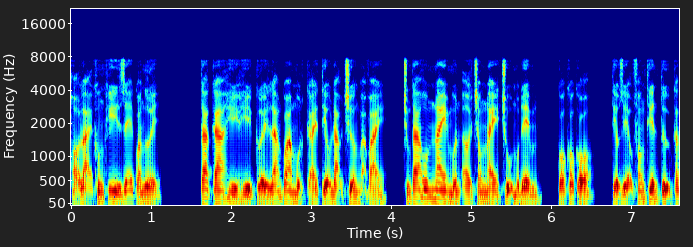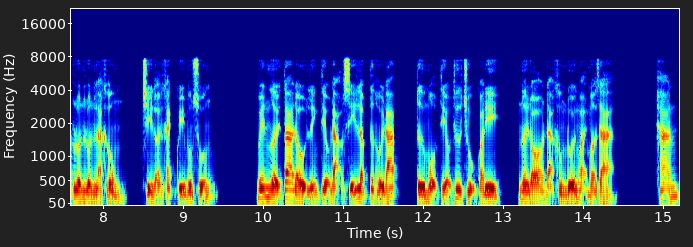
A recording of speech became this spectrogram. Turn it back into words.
họ lại không khi dễ qua ngươi. Ta ca hì hì cười lãng qua một cái tiểu đạo trưởng bà vai, chúng ta hôm nay muốn ở trong này trụ một đêm, có có có, tiểu diệu phong thiên tử các luôn luôn là không, chỉ đợi khách quý bông xuống. Bên người ta đầu lĩnh tiểu đạo sĩ lập tức hồi đáp, từ mộ tiểu thư trụ qua đi nơi đó đã không đối ngoại mở ra. Hãn,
